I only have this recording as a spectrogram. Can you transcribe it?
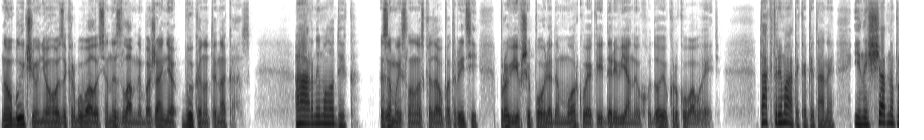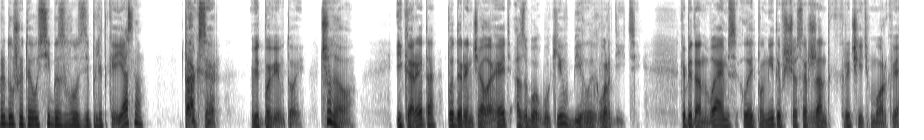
На обличчі у нього закарбувалося незламне бажання виконати наказ. Гарний молодик, замислено сказав Патрицій, провівши поглядом моркву, який дерев'яною ходою крокував геть. Так тримати, капітане, і нещадно придушуйте усі безглузді плітки, ясно? Так, сер, відповів той. Чудово. І карета подеренчала геть, а з обох боків бігли гвардійці. Капітан Ваймс ледь помітив, що сержант кричить моркві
